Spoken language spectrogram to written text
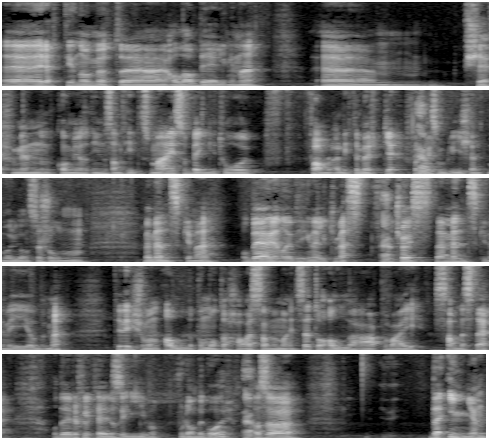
Eh, rett inn og møte alle avdelingene. Ehm, sjefen min kom jo inn samtidig som meg, så begge to famla litt i mørket for Ja. å liksom bli kjent med organisasjonen, med menneskene. Og det er en av de tingene jeg liker mest Ja. Choice. Det er menneskene vi jobber med. Det virker som om alle på en måte har samme mindset, og alle er på vei samme sted. Og det reflekteres i hvordan det går. Ja. Altså, det er ingen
